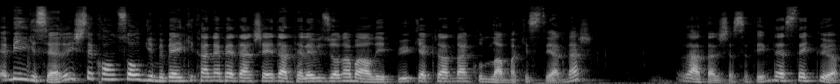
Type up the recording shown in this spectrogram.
E bilgisayarı işte konsol gibi belki kanepeden şeyden televizyona bağlayıp büyük ekrandan kullanmak isteyenler zaten işte Steam destekliyor.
